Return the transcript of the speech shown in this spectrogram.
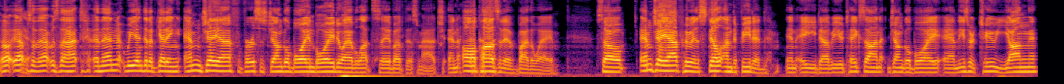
Oh yeah, Yeah. so that was that, and then we ended up getting MJF versus Jungle Boy, and boy, do I have a lot to say about this match, and all positive, by the way. So MJF, who is still undefeated in AEW, takes on Jungle Boy, and these are two young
